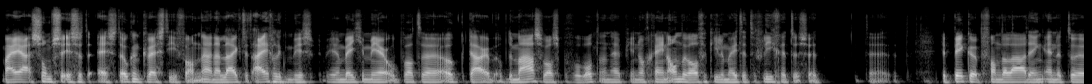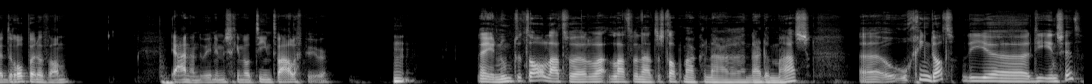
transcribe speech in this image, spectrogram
Maar ja, soms is het, is het ook een kwestie van, nou, dan lijkt het eigenlijk weer een beetje meer op wat uh, ook daar op de Maas was bijvoorbeeld. Dan heb je nog geen anderhalve kilometer te vliegen tussen het, de, de pick-up van de lading en het uh, droppen ervan. Ja, dan doe je er misschien wel 10, 12 per uur. Hm. Nee, je noemt het al. Laten we, laten we nou de stap maken naar, naar de Maas. hoe ging dat, die, die inzet?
